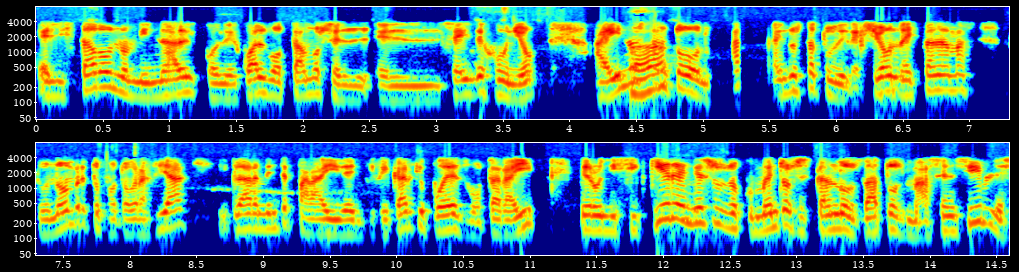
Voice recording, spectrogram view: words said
el listado nominal con el cual votamos el, el 6 de junio, ahí no están todos los ahí no está tu dirección, ahí está nada más tu nombre, tu fotografía y claramente para identificar que puedes votar ahí, pero ni siquiera en esos documentos están los datos más sensibles.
